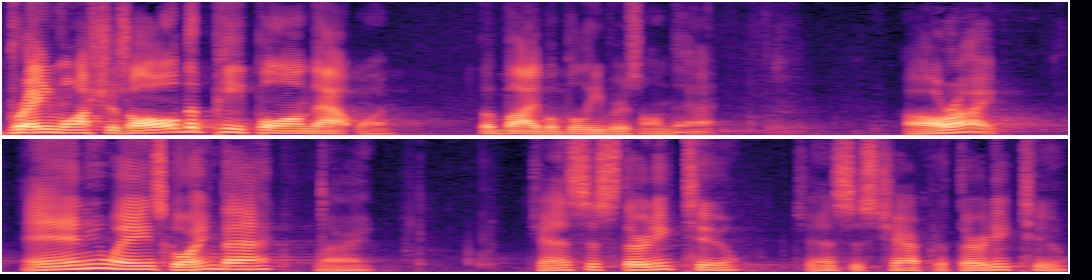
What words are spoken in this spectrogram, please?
brainwashes all the people on that one, the Bible believers on that. All right. Anyways, going back, all right. Genesis 32, Genesis chapter 32.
